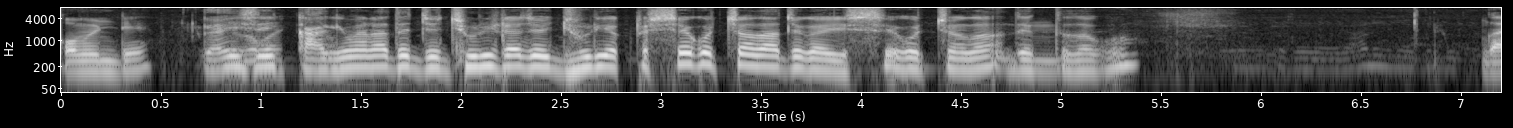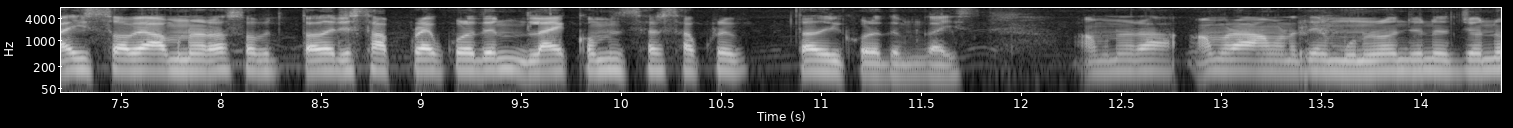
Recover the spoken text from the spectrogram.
কমেন্টে। গাইস এই কাকিমারাতে যে ঝুড়িটা যে ঝুড়ি একটা সে চাঁদা আছে গাইস সে চাঁদা দেখতে থাকো। গাইস সবে আপনারা সব তাড়াতাড়ি সাবস্ক্রাইব করে দেন লাইক কমেন্ট শেয়ার সাবস্ক্রাইব তাড়াতাড়ি করে দেন গাইস আপনারা আমরা আমাদের মনোরঞ্জনের জন্য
